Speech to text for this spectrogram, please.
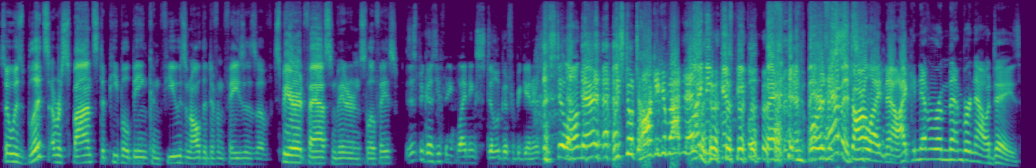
So was Blitz a response to people being confused in all the different phases of spirit, fast, invader, and slow phase? Is this because you think lightning's still good for beginners? You still on there? we still talking about this? Lightning gives people bad, or bad is it habits. Starlight now? I can never remember nowadays.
